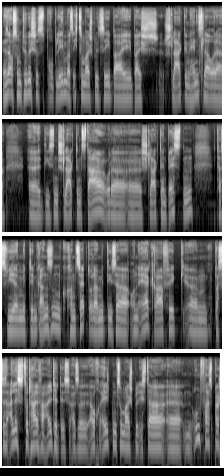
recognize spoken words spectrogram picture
das ist auch so ein typisches Problem, was ich zum Beispiel sehe bei, bei Schlag den Hensler oder äh, diesen Schlag den Star oder äh, Schlag den Besten, dass wir mit dem ganzen Konzept oder mit dieser On-Air-Grafik, ähm, dass das alles total veraltet ist. Also auch Elton zum Beispiel ist da äh, ein unfassbar,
